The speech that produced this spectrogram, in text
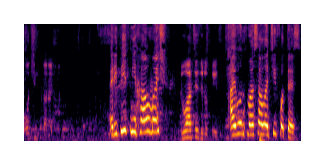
Очень хорошо. Repeat me how much? 20 rupees. I want masala tea for test.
